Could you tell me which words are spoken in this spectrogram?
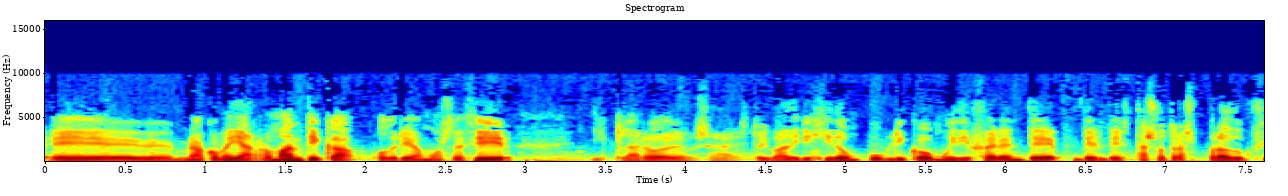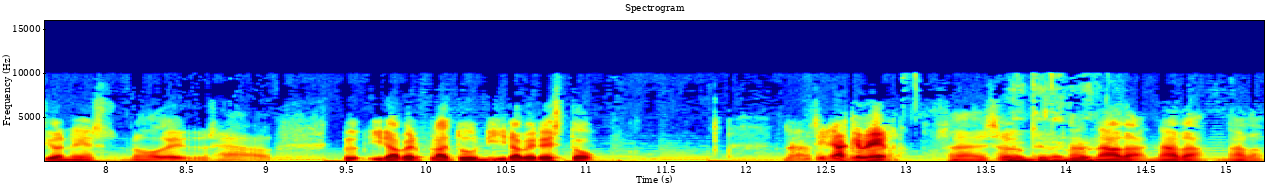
eh, una comedia romántica, podríamos decir. Y claro, o sea, esto iba dirigido a un público muy diferente del de estas otras producciones, ¿no? o sea, ir a ver Platoon, ir a ver esto, no, nada que ver. O sea, eso, nada, nada, nada.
